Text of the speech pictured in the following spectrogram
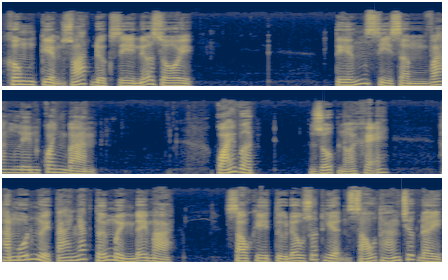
không kiểm soát được gì nữa rồi. Tiếng xì sầm vang lên quanh bàn. Quái vật, Job nói khẽ. Hắn muốn người ta nhắc tới mình đây mà. Sau khi từ đâu xuất hiện 6 tháng trước đây,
